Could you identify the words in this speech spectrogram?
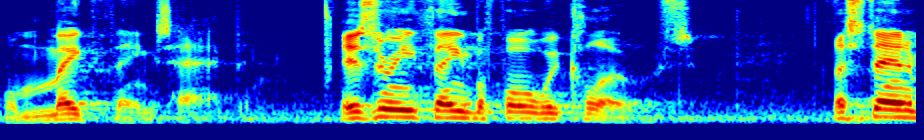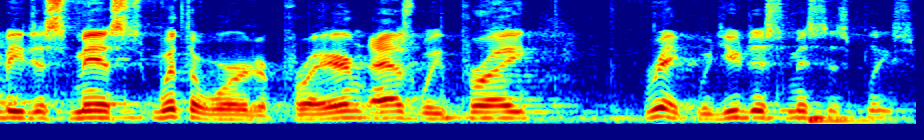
will make things happen. Is there anything before we close? Let's stand and be dismissed with a word of prayer. As we pray, Rick, would you dismiss us, please?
